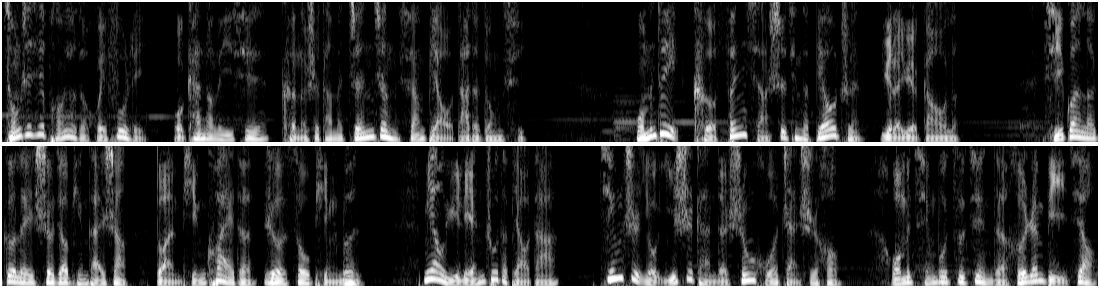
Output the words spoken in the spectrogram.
从这些朋友的回复里，我看到了一些可能是他们真正想表达的东西。我们对可分享事情的标准越来越高了，习惯了各类社交平台上短平快的热搜评论、妙语连珠的表达、精致有仪式感的生活展示后，我们情不自禁的和人比较，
